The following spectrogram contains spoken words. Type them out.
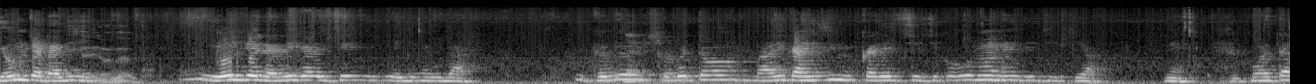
영자 날이 이거는. 이현재 난리가 이제 얘기입니다. 그거, 그것도 많이 관심 가져주시고 응원해 주십시오. 네. 뭐, 다른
